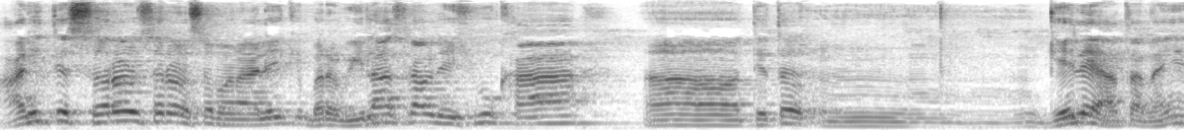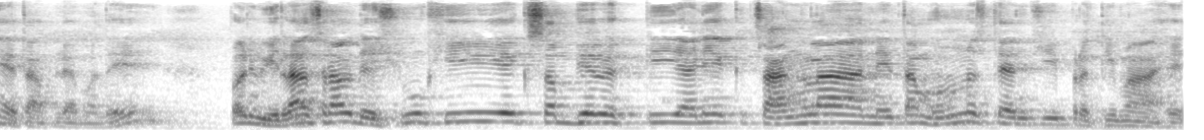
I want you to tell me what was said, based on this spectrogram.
आणि ते सरळ सरळ असं म्हणाले की बरं विलासराव देशमुख हा तिथं ते तर गेले आता नाही आहेत आपल्यामध्ये पण विलासराव देशमुख ही एक सभ्य व्यक्ती आणि एक चांगला नेता म्हणूनच त्यांची प्रतिमा आहे.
